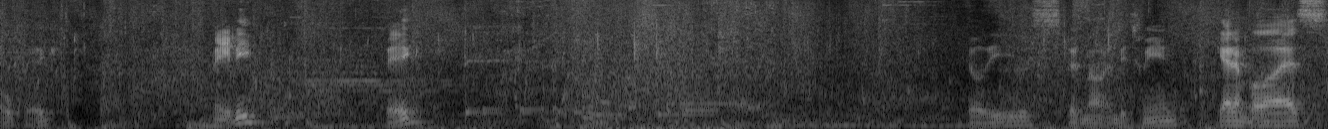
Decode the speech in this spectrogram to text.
Oh, big. Maybe? Big? Kill these, Spin out in between. Get him, boys!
